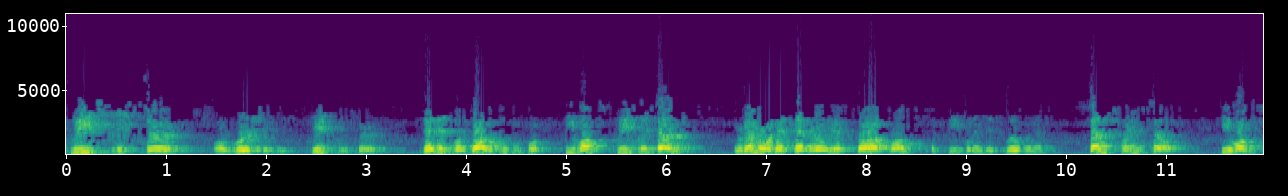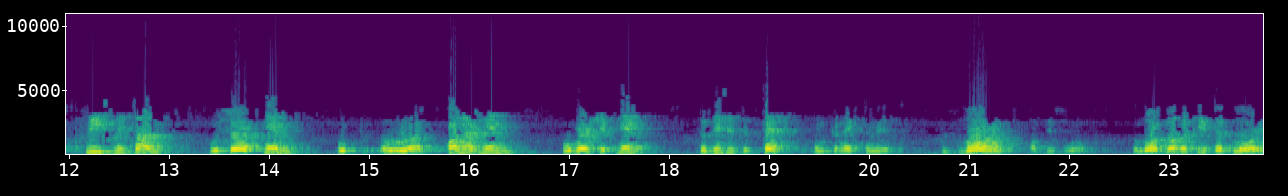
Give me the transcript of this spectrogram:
priestly service, or worship is priestly service. That is what God is looking for. He wants priestly sons. Remember what I said earlier? God wants a people in this wilderness, sons for himself. He wants priestly sons who serve him who, who uh, honor Him, who worship Him. So this is the test in connection with the glory of this world. The Lord will receive that glory,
